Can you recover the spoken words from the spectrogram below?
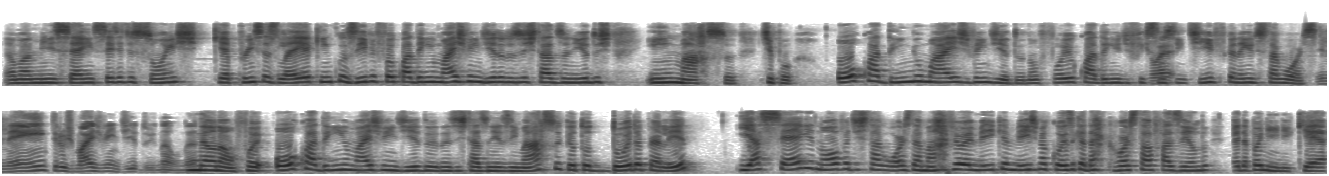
É uma minissérie em seis edições que é Princess Leia, que inclusive foi o quadrinho mais vendido dos Estados Unidos em março. Tipo, o quadrinho mais vendido. Não foi o quadrinho de ficção é... científica, nem o de Star Wars. E nem entre os mais vendidos, não, né? Não, não. Foi o quadrinho mais vendido nos Estados Unidos em março, que eu tô doida pra ler. E a série nova de Star Wars da Marvel é meio que a mesma coisa que a Dark Horse estava fazendo é da Panini, que é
